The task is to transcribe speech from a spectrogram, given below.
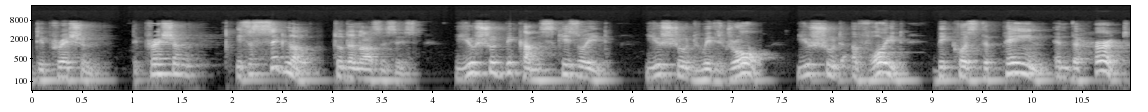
depression. Depression is a signal to the narcissist. You should become schizoid. You should withdraw. You should avoid because the pain and the hurt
